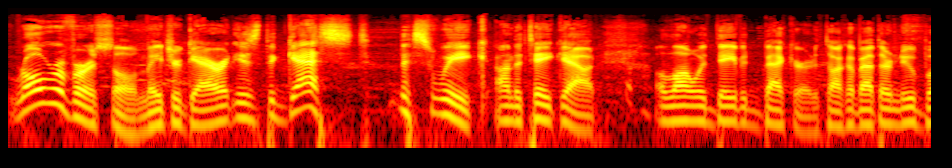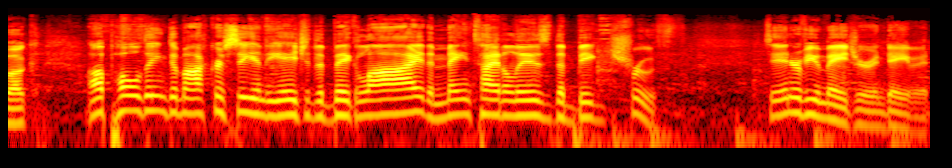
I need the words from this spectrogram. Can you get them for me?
role reversal. Major Garrett is the guest this week on the Takeout, along with David Becker, to talk about their new book, Upholding Democracy in the Age of the Big Lie. The main title is The Big Truth. To interview Major and David,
